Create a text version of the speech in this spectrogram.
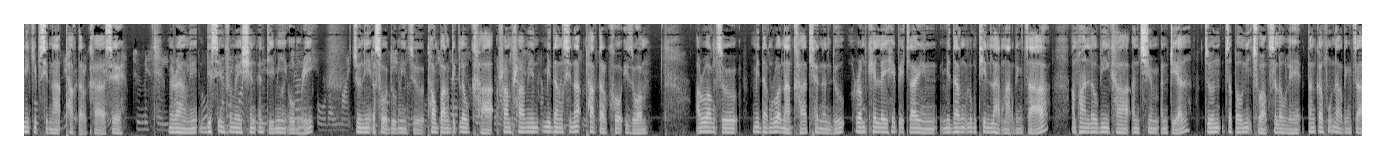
มีกิบสินะพักตร์คาเซมรางนี้ disinformation อันที่มีอุมรีจูนี้อโศดูมีจูทองปังเด็กเลาคาพรามพรามินมีดังสินะพักตร์โคอิจวมอารวงจู midang ro na kha thlen an du ram khel lei he pe tlain midang lungthin lak nak ding cha amhan lo mi kha an chim an tial chun chapau ni chuak selo le tangka mu nak ding cha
